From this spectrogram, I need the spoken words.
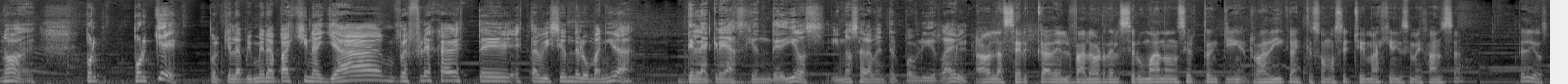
No, eh, ¿por, ¿Por qué? Porque la primera página ya refleja este, esta visión de la humanidad, de la creación de Dios, y no solamente el pueblo de Israel. Habla acerca del valor del ser humano, ¿no es cierto? En que radica en que somos hechos imagen y semejanza de Dios.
